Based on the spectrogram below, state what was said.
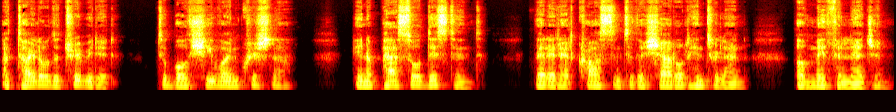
a title attributed to both Shiva and Krishna in a past so distant that it had crossed into the shadowed hinterland of myth and legend.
